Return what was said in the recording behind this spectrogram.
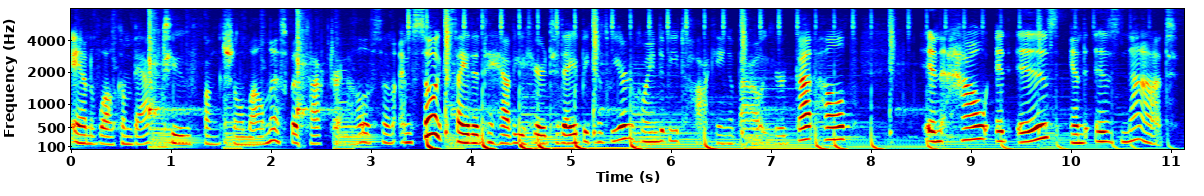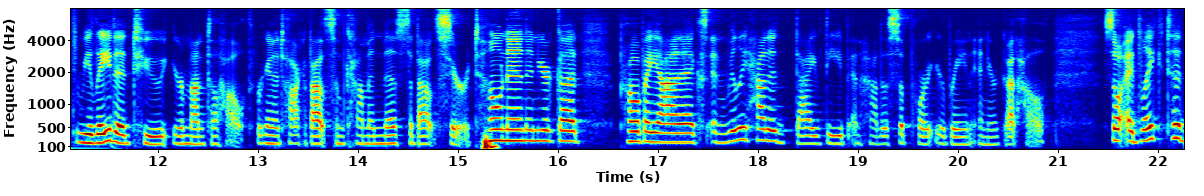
and welcome back to Functional Wellness with Dr. Alison. I'm so excited to have you here today because we are going to be talking about your gut health and how it is and is not related to your mental health. We're going to talk about some common myths about serotonin in your gut, probiotics, and really how to dive deep and how to support your brain and your gut health. So, I'd like to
